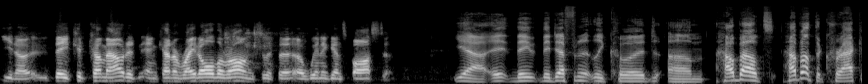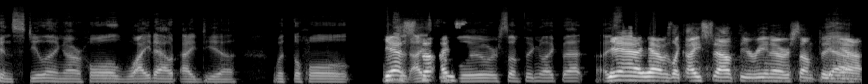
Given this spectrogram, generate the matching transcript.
you know they could come out and, and kind of right all the wrongs with a, a win against Boston. Yeah, it, they they definitely could. Um, how about how about the Kraken stealing our whole whiteout idea with the whole yes, ice, ice blue or something like that? Ice yeah, yeah, it was like ice out the arena or something. Yeah. yeah.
